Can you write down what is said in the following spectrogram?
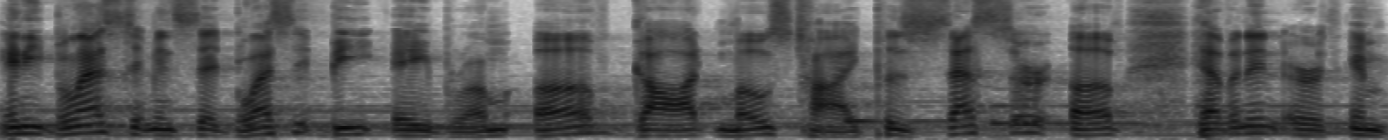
And he blessed him and said, Blessed be Abram of God Most High, possessor of heaven and earth, and,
